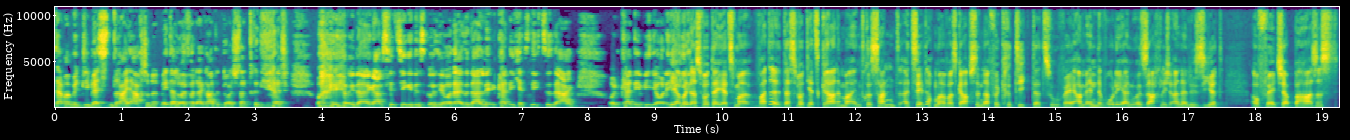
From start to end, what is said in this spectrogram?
sagen wir mit die besten drei 800 Meter Läufer da gerade in Deutschland trainiert. Und da gab es hitzige Diskussionen. Also da kann ich jetzt nichts zu sagen und kann dem Video auch nicht Ja, aber das wird ja jetzt mal, warte, das wird jetzt gerade mal interessant. Erzähl doch mal, was gab's denn da für Kritik dazu? Weil am Ende wurde ja nur sachlich analysiert, auf welcher Basis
